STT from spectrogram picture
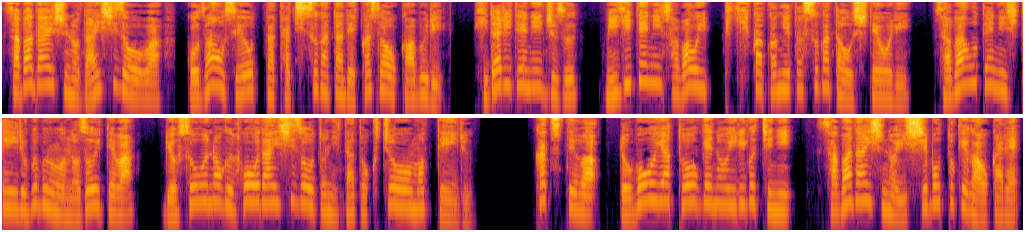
サバ大師の大師像は、御座を背負った立ち姿で傘をかぶり、左手に数珠、右手にサバを一匹掲げた姿をしており、サバを手にしている部分を除いては、旅装の具法大師像と似た特徴を持っている。かつては、路傍や峠の入り口に、サバ大師の石仏が置かれ、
